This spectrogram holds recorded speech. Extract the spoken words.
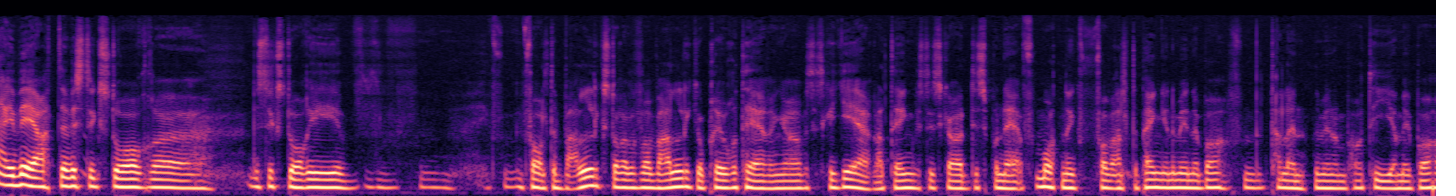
Nei, ved at hvis jeg står uh, Hvis jeg står i i forhold til valg, står overfor valg og prioriteringer, hvis jeg skal gjøre ting, hvis jeg skal disponere Måten jeg forvalter pengene mine på, talentene mine på, tida mi på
